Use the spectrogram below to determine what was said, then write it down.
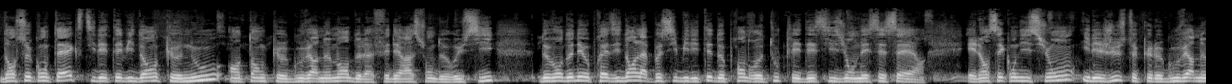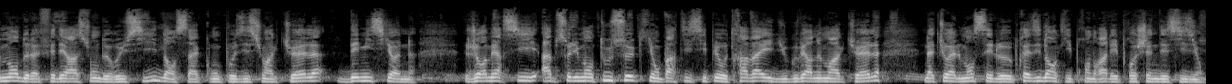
Dans ce contexte, il est évident que nous, en tant que gouvernement de la Fédération de Russie, devons donner au président la possibilité de prendre toutes les décisions nécessaires. Et dans ces conditions, il est juste que le gouvernement de la Fédération de Russie, dans sa composition actuelle, démissionne. Je remercie absolument tous ceux qui ont participé au travail du gouvernement actuel. Naturellement, c'est le président qui prendra les prochaines décisions.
